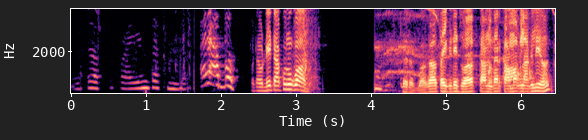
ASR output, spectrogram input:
इथं पायन टाकून द्या. अरे हा बघ. पटापट हे टाकू नको आज. तर बघा आता इकडे जोरात कामदार कामाक लागले आहेत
